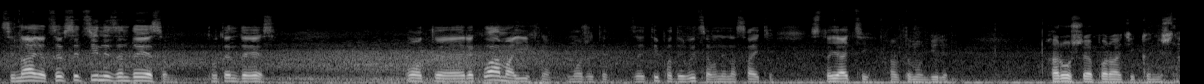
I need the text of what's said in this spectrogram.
Ціна, це все ціни з НДС. Тут НДС. От е, реклама їхня. Можете зайти подивитися, вони на сайті стоять ці автомобілі. Хороший апаратик, звісно.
